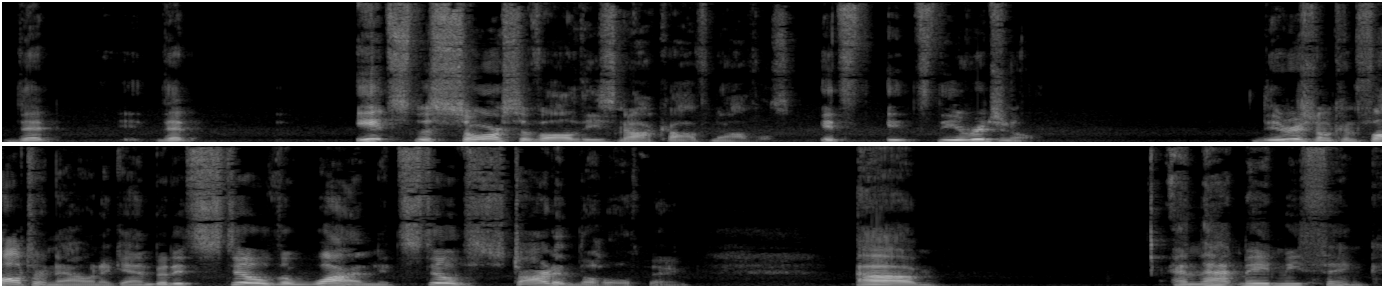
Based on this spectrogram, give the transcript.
That that it's the source of all these knockoff novels. It's it's the original. The original can falter now and again, but it's still the one. It still started the whole thing. Um, and that made me think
